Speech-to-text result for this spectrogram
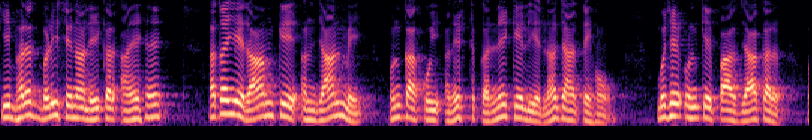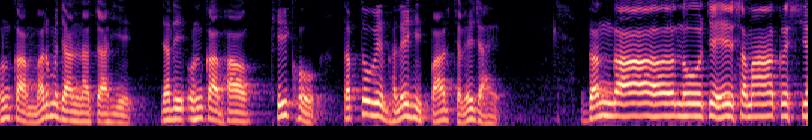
कि भरत बड़ी सेना लेकर आए हैं, अतः ये राम के अनजान में उनका कोई अनिष्ट करने के लिए न जाते हों। मुझे उनके पास जाकर उनका मर्म जानना चाहिए। यदि उनका भाव ठीक हो, तब तो वे भले ही पार चले जाए। गंगा नोचे समाकृष्य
